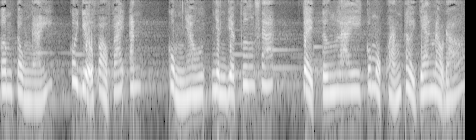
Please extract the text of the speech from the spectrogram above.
ôm tồn ngải, cô dựa vào vai anh, cùng nhau nhìn về phương xa, về tương lai của một khoảng thời gian nào đó.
